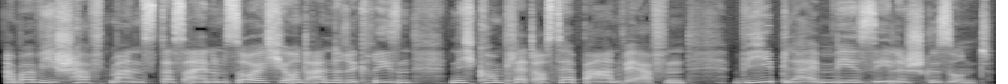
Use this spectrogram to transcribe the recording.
Aber wie schafft man es, dass einem solche und andere Krisen nicht komplett aus der Bahn werfen? Wie bleiben wir seelisch gesund?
